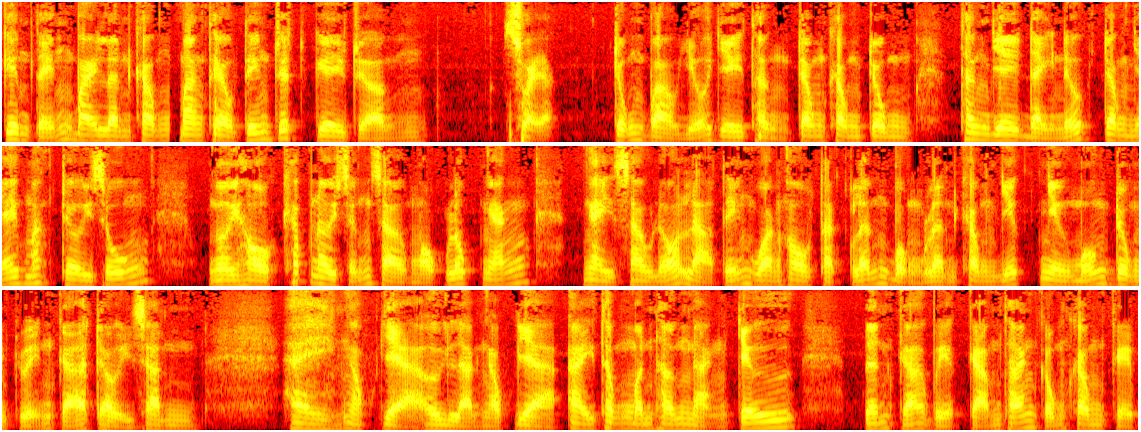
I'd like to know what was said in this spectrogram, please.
Kim tiễn bay lên không, mang theo tiếng rít ghê rợn. Xoẹt, trúng vào giữa dây thần trong không trung, thân dây đầy nước trong nháy mắt rơi xuống. Người hồ khắp nơi sững sờ một lúc ngắn, ngay sau đó là tiếng quan hô thật lớn bùng lên không dứt như muốn rung chuyển cả trời xanh. Hay, Ngọc già ơi là Ngọc già, ai thông minh hơn nàng chứ? Đến cả việc cảm thán cũng không kịp,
